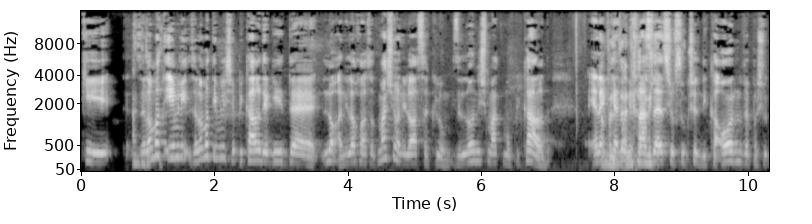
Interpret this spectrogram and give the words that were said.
כי זה אני- לא מתאים לי זה לא מתאים לי שפיקארד יגיד אה, לא אני לא יכול לעשות משהו אני לא אעשה כלום זה לא נשמע כמו פיקארד אלא אם כן זה- הוא נכנס אני- לאיזשהו סוג של דיכאון ופשוט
